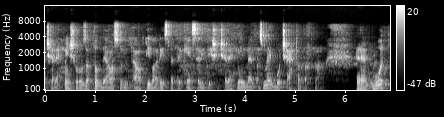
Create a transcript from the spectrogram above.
cselekménysorozatot, de az, hogy utána aktívan részt vett a kényszerítési cselekményben, az megbocsáthatatlan. Volt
